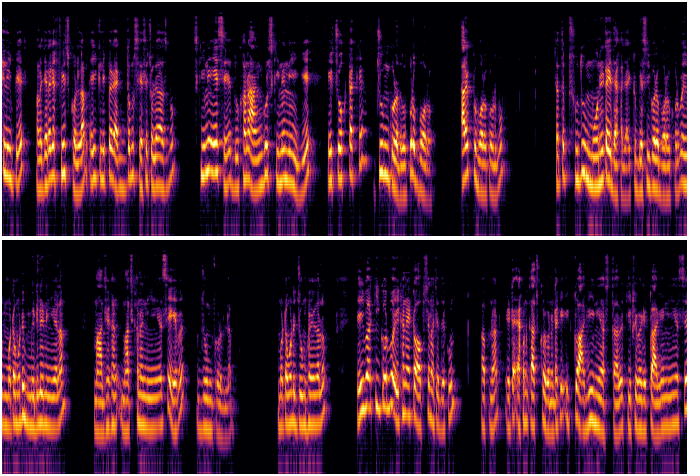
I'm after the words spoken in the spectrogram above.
ক্লিপের মানে যেটাকে ফ্রিজ করলাম, এই ক্লিপের একদম শেষে চলে আসব। স্ক্রিনে এসে দুখানা আঙ্গুল স্ক্রিনে নিয়ে গিয়ে এই চোখটাকে জুম করে দেবো, পুরো বড়। আর একটু বড় করব, যাতে শুধু মনিটাই দেখা যায়, একটু বেশি করে বড় করব। এই মোটামুটি মিডিলে নিয়ে এলাম, মাঝখানে মাঝখানে নিয়ে এসে এবার জুম করে দিলাম। মোটামুটি জুম হয়ে গেল। এইবার কি করব, এখানে একটা অপশন আছে, দেখুন, আপনার, এটা এখন কাজ করবে না, এটাকে একটু আগিয়ে নিয়ে আসতে হবে। কি ফ্রেমের একটু আগিয়ে নিয়ে এসে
